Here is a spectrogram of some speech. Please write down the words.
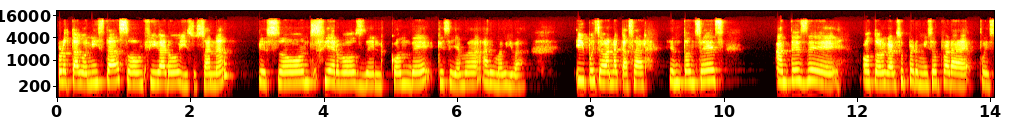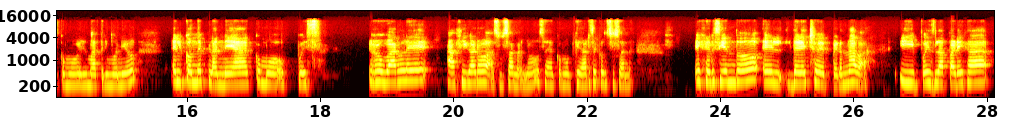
protagonistas son Fígaro y Susana, que son siervos del conde que se llama Alma Viva. Y pues se van a casar. Entonces, antes de otorgar su permiso para, pues, como el matrimonio, el conde planea como, pues, robarle a Fígaro a Susana, ¿no? O sea, como quedarse con Susana, ejerciendo el derecho de pernada y pues la pareja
